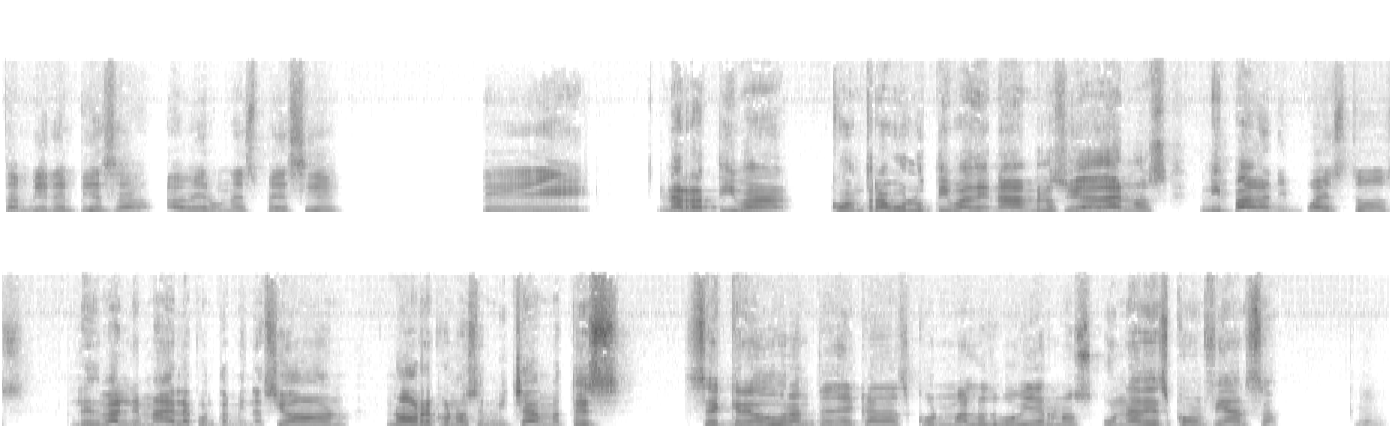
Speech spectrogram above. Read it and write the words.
también empieza a haber una especie de narrativa contravolutiva de nada, los ciudadanos ni pagan impuestos, les vale más la contaminación, no reconocen mi chamba. Entonces, se creó durante décadas con malos gobiernos una desconfianza Claro.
